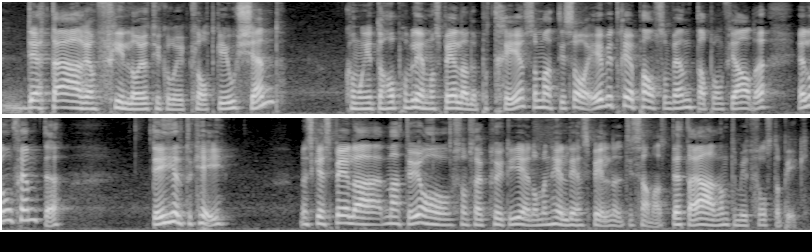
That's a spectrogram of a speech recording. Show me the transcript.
detta är en filler jag tycker är klart godkänd. Kommer inte ha problem att spela det på tre som Matti sa. Är vi tre par som väntar på en fjärde eller en femte. Det är helt okej. Men ska jag spela, Matti och jag har som sagt plöjt igenom en hel del spel nu tillsammans. Detta är inte mitt första pick.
